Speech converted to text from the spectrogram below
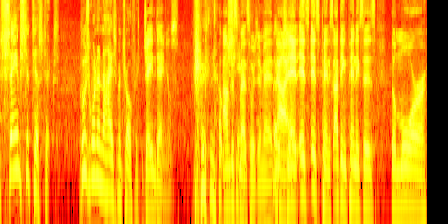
same statistics, who's winning the Heisman Trophy? Jayden Daniels. no I'm just messing with you, man. No nah, it, it's it's Penix. I think Penix is the more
